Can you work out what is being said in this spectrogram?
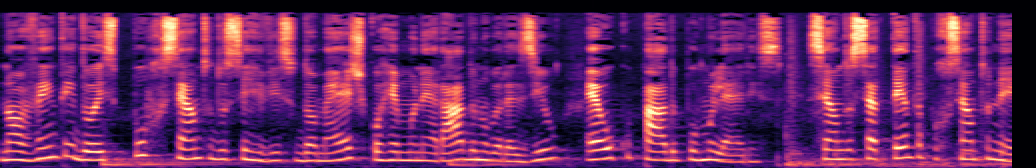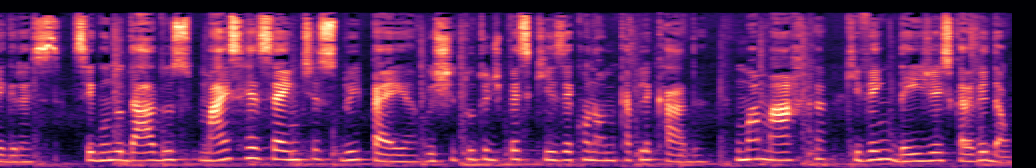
92% do serviço doméstico remunerado no Brasil é ocupado por mulheres, sendo 70% negras, segundo dados mais recentes do IPEA, o Instituto de Pesquisa Econômica Aplicada, uma marca que vem desde a escravidão.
